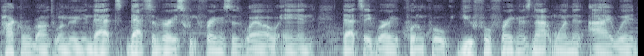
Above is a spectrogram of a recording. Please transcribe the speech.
Paco Rabanne's 1 Million. That's, that's a very sweet fragrance as well. And that's a very quote unquote youthful fragrance, not one that I would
